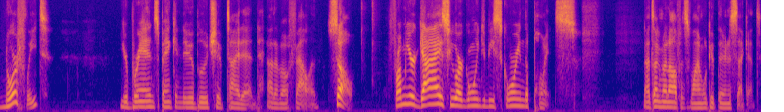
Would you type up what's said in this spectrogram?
Norfleet, your brand spanking new blue chip tight end out of O'Fallon. So, from your guys who are going to be scoring the points, not talking about offensive line, we'll get there in a second.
